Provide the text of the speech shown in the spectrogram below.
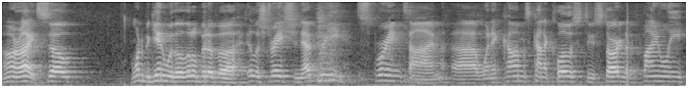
All right, so I want to begin with a little bit of an illustration. Every springtime, uh, when it comes kind of close to starting to finally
